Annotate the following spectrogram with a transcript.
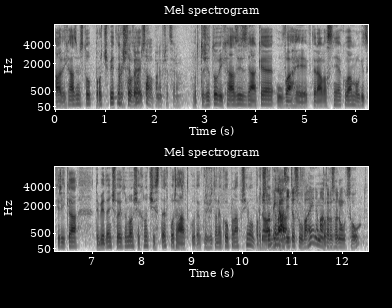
ale vycházím z toho, proč by ten proč člověk... Proč to napsal, pane předsedo? Protože to vychází z nějaké úvahy, která vlastně jako vám logicky říká, kdyby ten člověk to měl všechno čisté v pořádku, tak proč by to nekoupil napřímo? Proč no, to vychází to z úvahy? Nemá to rozhodnout soud?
